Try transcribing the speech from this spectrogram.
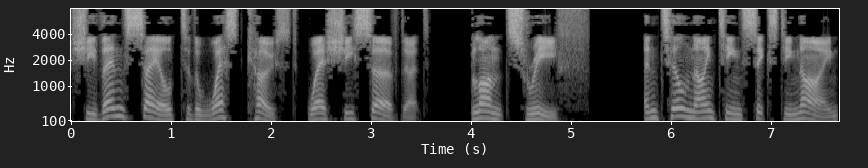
She then sailed to the west coast, where she served at Blunt's Reef until 1969.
